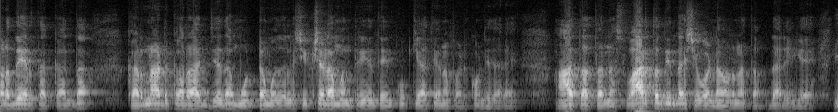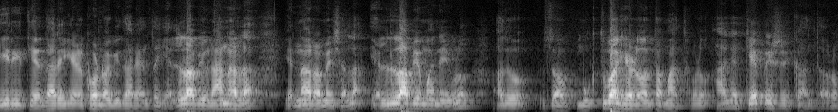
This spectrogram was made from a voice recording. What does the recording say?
ಬರದೇ ಇರ್ತಕ್ಕಂಥ ಕರ್ನಾಟಕ ರಾಜ್ಯದ ಮೊಟ್ಟ ಮೊದಲ ಶಿಕ್ಷಣ ಮಂತ್ರಿ ಅಂತ ಏನು ಕುಖ್ಯಾತಿಯನ್ನು ಪಡ್ಕೊಂಡಿದ್ದಾರೆ. ಆತ ತನ್ನ ಸ್ವಾರ್ಥದಿಂದ ಶಿವಣ್ಣವ್ರನ್ನ ತಪ್ಪ ದಾರಿಗೆ, ಈ ರೀತಿಯ ದಾರಿಗೆ ಎಳ್ಕೊಂಡು ಹೋಗಿದ್ದಾರೆ ಅಂತ ಎಲ್ಲ ಅಭಿ, ನಾನಲ್ಲ ಎನ್ ಆರ್ ರಮೇಶ್ ಅಲ್ಲ, ಎಲ್ಲ ಅಭಿಮಾನಿಗಳು ಅದು ಸ್ವ ಮುಕ್ತವಾಗಿ ಹೇಳುವಂಥ ಮಾತುಗಳು. ಹಾಗೆ ಕೆ ಪಿ ಶ್ರೀಕಾಂತ್ ಅವರು,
